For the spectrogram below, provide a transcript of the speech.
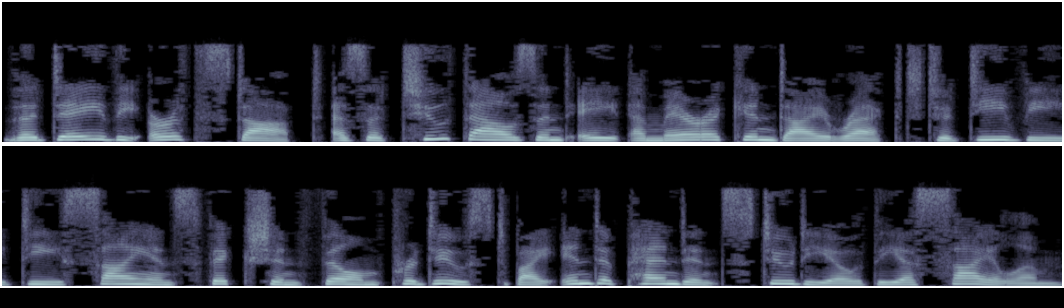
The Day the Earth Stopped is a 2008 American direct-to-DVD science fiction film produced by independent studio The Asylum,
